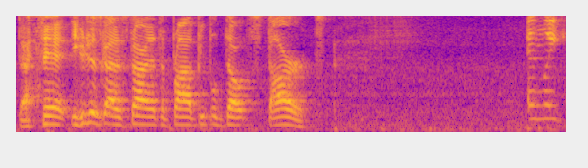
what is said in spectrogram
That's it. You just got to start. That's a problem. People don't start. and like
